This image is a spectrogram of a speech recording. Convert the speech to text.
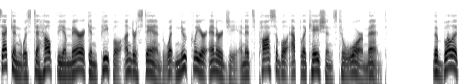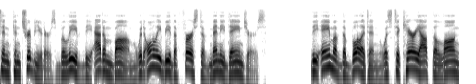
second was to help the American people understand what nuclear energy and its possible applications to war meant. The Bulletin contributors believed the atom bomb would only be the first of many dangers. The aim of the Bulletin was to carry out the long,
